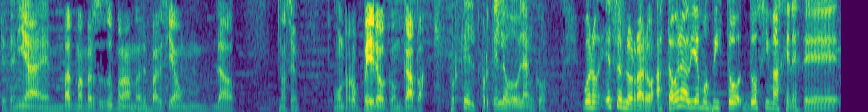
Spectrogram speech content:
que tenía en Batman vs. Superman, donde parecía un, la- no sé, un ropero con capa. ¿Por qué el, por qué el logo blanco? Bueno, eso es lo raro. Hasta ahora habíamos visto dos imágenes de-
